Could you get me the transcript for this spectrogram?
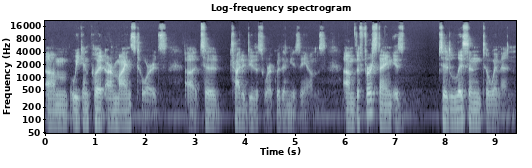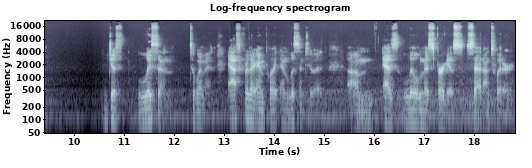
um, we can put our minds towards uh, to try to do this work within museums. Um, the first thing is to listen to women. Just listen to women. Ask for their input and listen to it. Um, as Lil Miss Fergus said on Twitter,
